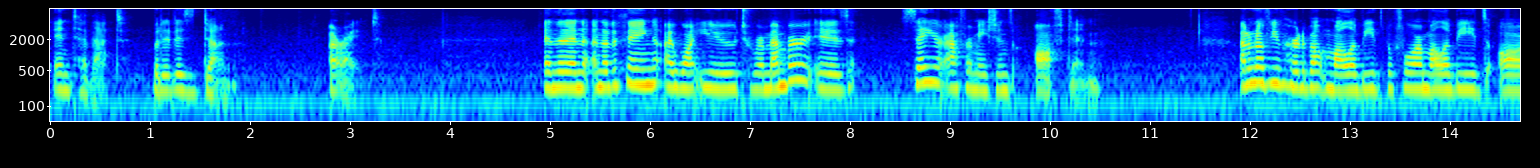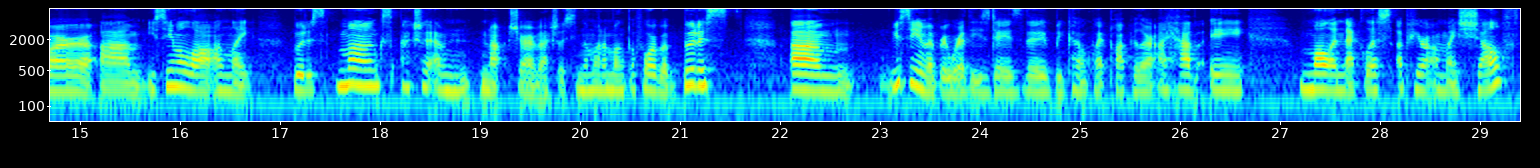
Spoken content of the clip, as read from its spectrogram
into that. But it is done. All right. And then another thing I want you to remember is say your affirmations often. I don't know if you've heard about mala beads before. Mala beads are, um, you see them a lot on like Buddhist monks. Actually, I'm not sure I've actually seen them on a monk before, but Buddhists, um, you see them everywhere these days. They've become quite popular. I have a mala necklace up here on my shelf,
